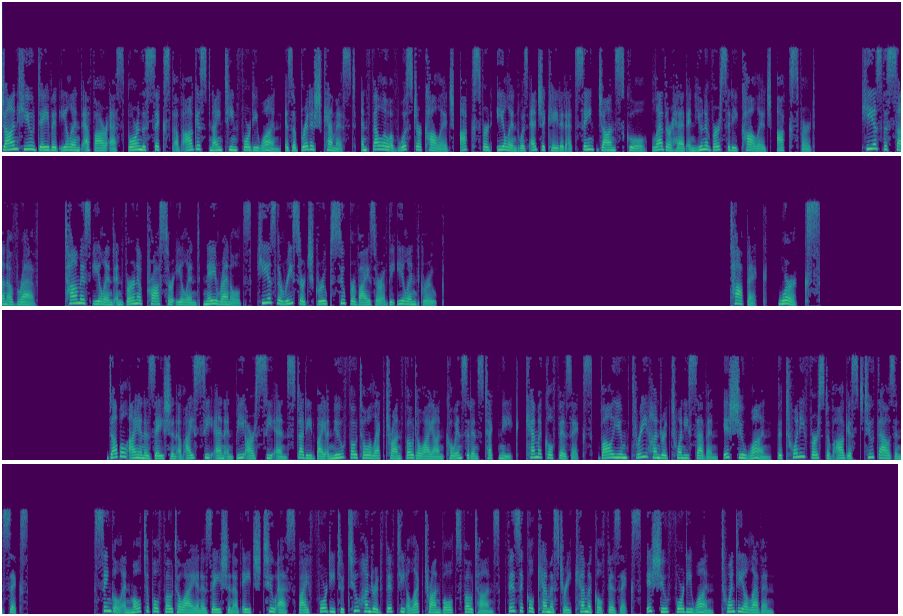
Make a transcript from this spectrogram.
John Hugh David Eland FRS born 6 August 1941 is a British chemist, and Fellow of Worcester College, Oxford. Eland was educated at St John's School, Leatherhead and University College, Oxford. He is the son of Rev. Thomas Eland and Verna Prosser Eland Reynolds. He is the research group supervisor of the Eland Group. Topic: Works. Double ionization of ICN and BRCN studied by a new photoelectron photoion coincidence technique, Chemical Physics, Volume 327, Issue 1, 21 August 2006 single and multiple photoionization of H2S by 40 to 250 electron volts photons Physical Chemistry Chemical Physics Issue 41 2011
